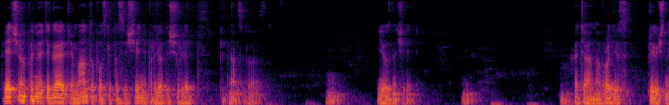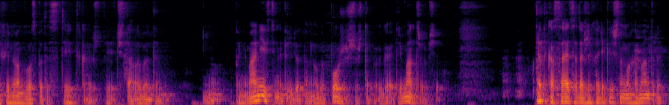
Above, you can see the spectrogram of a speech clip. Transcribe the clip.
Прежде чем вы поймете Гайатри мантру, после посвящения пройдет еще лет 15-20. Ее значение. Хотя она вроде из привычных имен Господа состоит, кажется, я читал об этом. Но понимание истины придет намного позже, что же такое Гайатри мантра вообще. Это касается даже Хари Кришна Махамантры.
